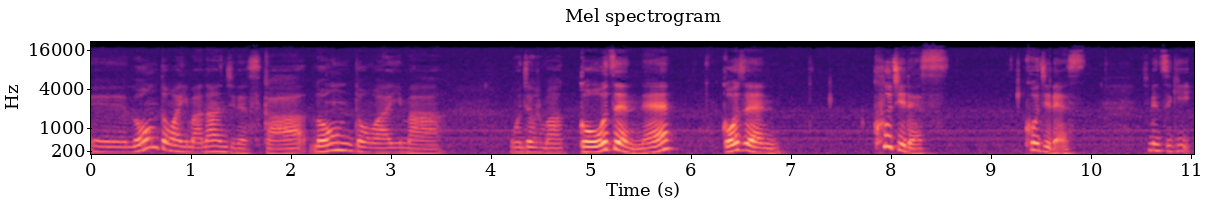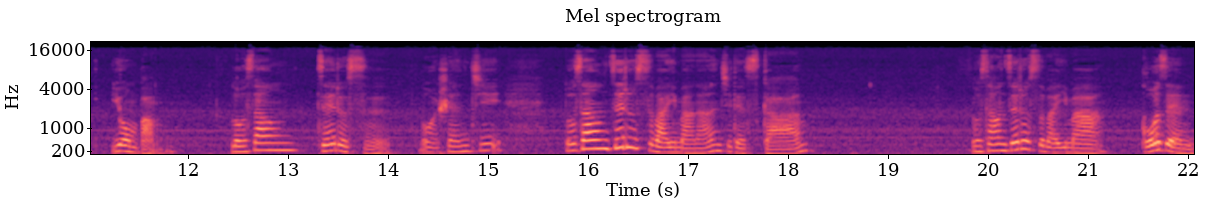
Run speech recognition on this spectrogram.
えー、ロンドンは今何時ですかロンドンは今我们叫什么午前ね午前9時です9時です次4番ロサンゼルスロサンゼルスは今何時ですかロサンゼルスは今个人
